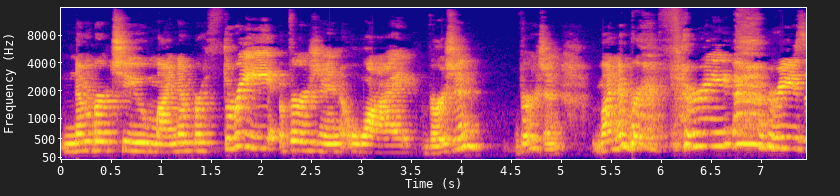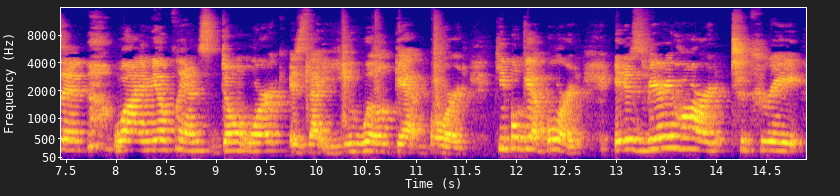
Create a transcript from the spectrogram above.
number two, my number three version why, version? Version. My number three reason why meal plans don't work is that you will get bored. People get bored. It is very hard to create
